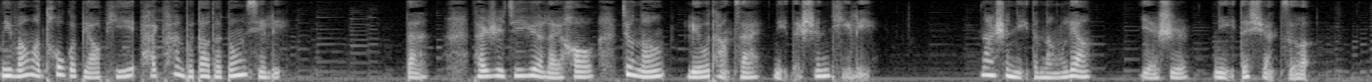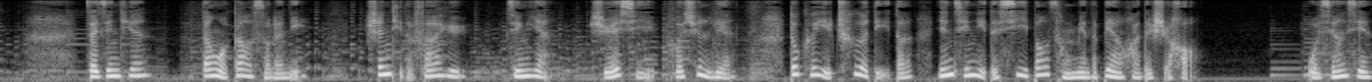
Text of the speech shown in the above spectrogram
你往往透过表皮还看不到的东西里，但它日积月累后就能流淌在你的身体里。那是你的能量，也是你的选择。在今天，当我告诉了你，身体的发育、经验、学习和训练，都可以彻底的引起你的细胞层面的变化的时候，我相信。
